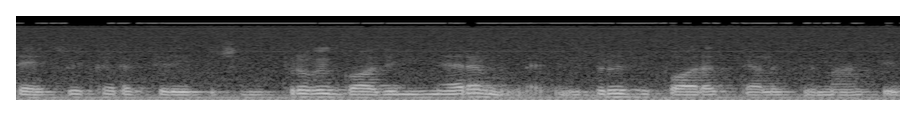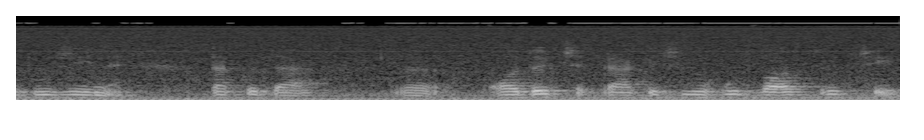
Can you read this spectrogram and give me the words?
decu je karakteristično u prvoj godini neravnomerni brzi porast telesne mase i dužine, tako da e, odojče praktično udvostruči e,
